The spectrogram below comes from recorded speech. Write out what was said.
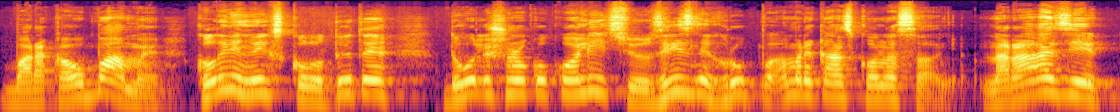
Барака Обами, коли він міг сколотити доволі широку коаліцію з різних груп американського населення. Наразі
